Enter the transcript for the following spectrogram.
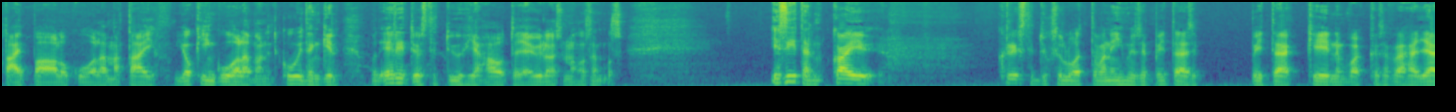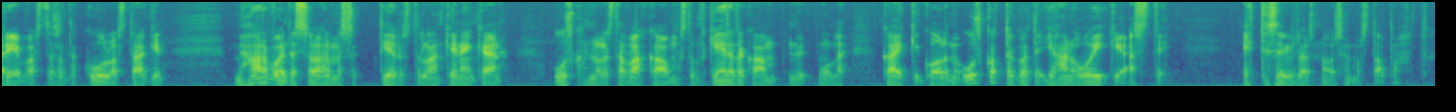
tai paalukuolema tai jokin kuolema nyt kuitenkin, mutta erityisesti tyhjä hauta ja ylösnousemus. Ja siitä kai kristityksi luottavan ihmisen pitäisi pitää kiinni, vaikka se vähän järjenvastaiselta kuulostaakin. Me harvoin tässä ohjelmassa tiedustellaan kenenkään uskonnollista vakaumusta, mutta kertokaa nyt mulle kaikki kolme. Uskottako te ihan oikeasti, että se ylösnousemus tapahtui?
